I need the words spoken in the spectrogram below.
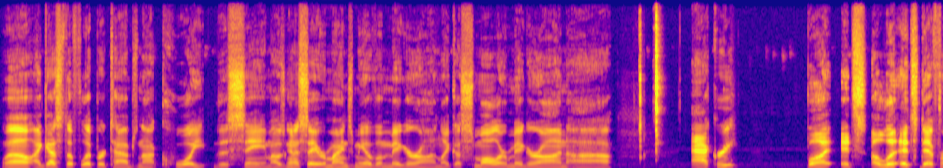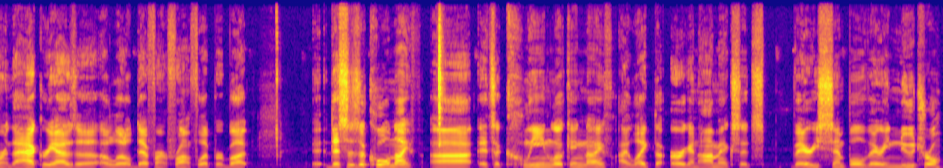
well, I guess the flipper tab's not quite the same. I was going to say it reminds me of a Miguron, like a smaller Miguron uh, Acri, but it's a li it's different. The Acri has a, a little different front flipper, but this is a cool knife. Uh, it's a clean looking knife. I like the ergonomics. It's very simple, very neutral,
